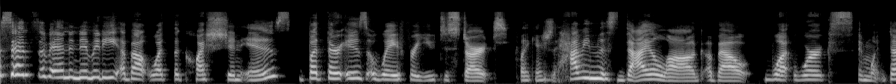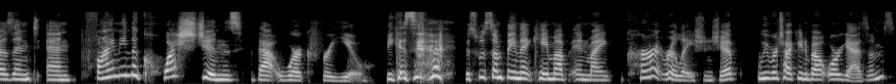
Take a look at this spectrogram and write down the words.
a sense of anonymity about what the question is, but there is a way for you to start like having this dialogue about what works and what doesn't and finding the questions that work for you because this was something that came up in my current relationship we were talking about orgasms.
